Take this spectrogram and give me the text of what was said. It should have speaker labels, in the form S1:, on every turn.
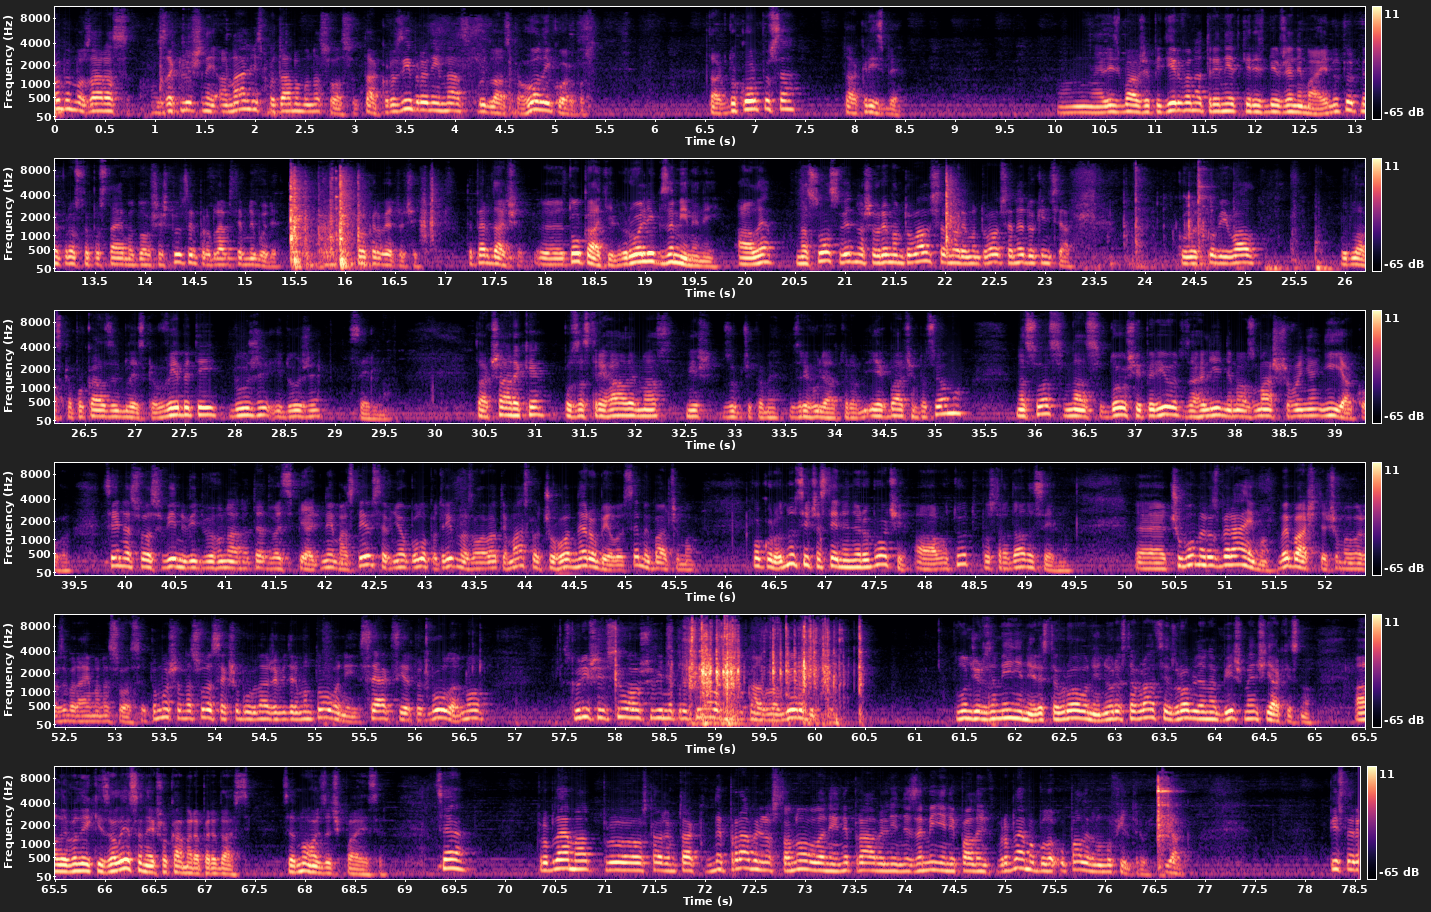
S1: зробимо зараз заключний аналіз по даному насосу. Так, розібраний в нас, будь ласка, голий корпус. Так, до корпуса. Так, різьби. Різьба вже підірвана, три нитки різьби вже немає. Ну тут ми просто поставимо довший штуцер, проблем з тим не буде. Токар виточить. Тепер далі. Е, Толкатель, ролик замінений. Але насос видно, що ремонтувався, але ремонтувався не до кінця. Кулачковий вал, будь ласка, показуй близько. Вибитий дуже і дуже сильно. Так, шарики позастригали в нас між зубчиками з регулятором. І як бачимо по цьому, насос в нас в довший період взагалі не мав змащування ніякого. Цей насос він від двигуна на Т-25 не мастився, в нього було потрібно заливати масло, чого не робилося. Ми бачимо по. Ну, ці частини не робочі, а отут пострадали сильно. Е, Чому ми розбираємо? Ви бачите, чому ми розбираємо насоси. Тому що насос, якщо був навіть відремонтований, секція тут була, ну, скоріше всього, що він не працював, я показував виробітку. Плунжер замінений, реставрований. Ну, реставрація зроблена більш-менш якісно. Але великі залисини, якщо камера передасть, це ноготь зачіпається. Це проблема, про, скажімо так, неправильно встановлений, неправильний, незамінений паливний. Проблема була у паливному фільтрі. Як? Після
